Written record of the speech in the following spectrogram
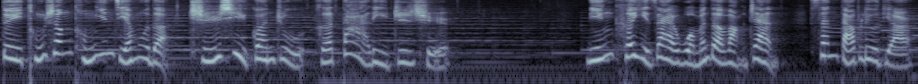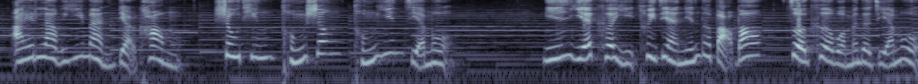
对童声童音节目的持续关注和大力支持。您可以在我们的网站三 w 点 i love 伊曼点 com 收听童声童音节目。您也可以推荐您的宝宝做客我们的节目，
